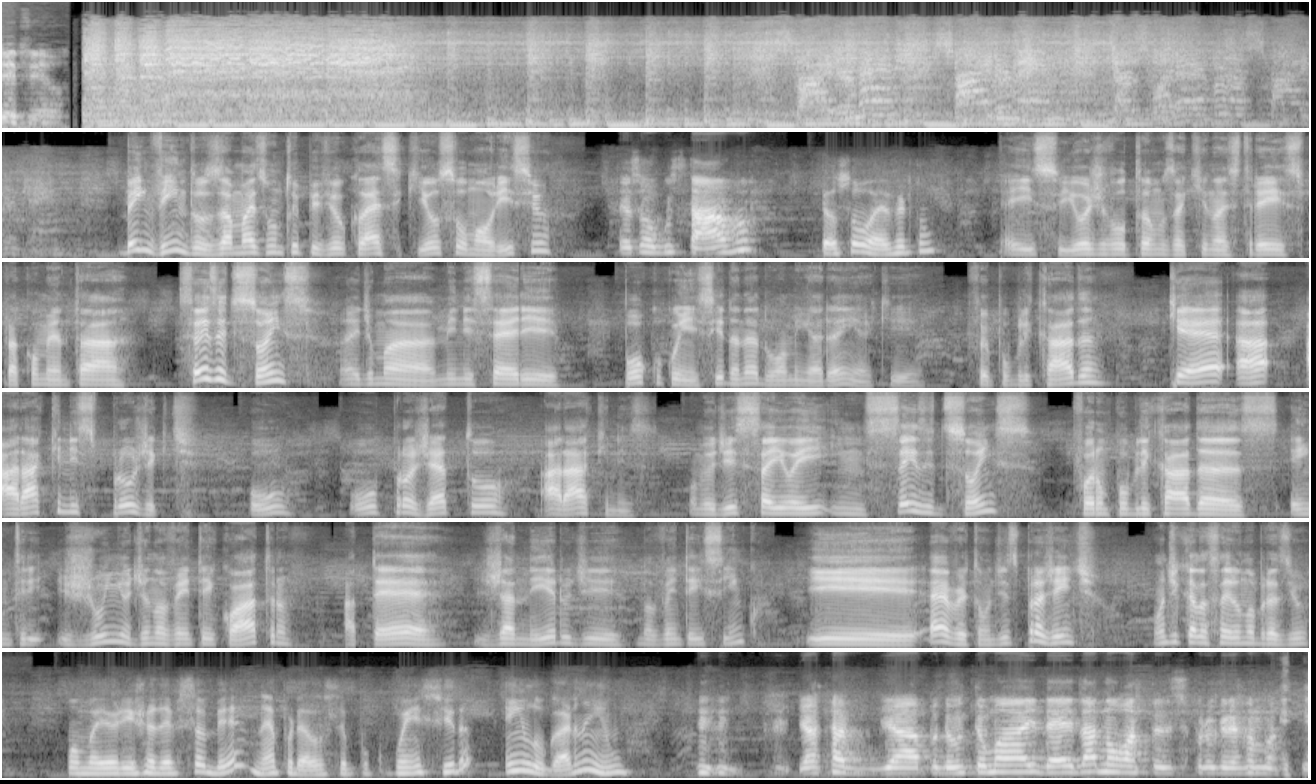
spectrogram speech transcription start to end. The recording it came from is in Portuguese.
Can. Bem-vindos a mais um Tweepville Classic. Eu sou o Maurício. Eu sou o Gustavo. Eu sou o Everton. É isso, e hoje voltamos aqui nós três para comentar seis edições aí de uma minissérie pouco conhecida, né, do Homem-Aranha, que foi publicada, que é a Arachnis Project, ou o Projeto Arachnis. Como eu disse, saiu aí em seis edições, foram publicadas entre junho de 94 até janeiro de 95. E Everton, diz pra gente, onde que ela saiu no Brasil? A maioria já deve saber, né? Por ela ser pouco conhecida, em lugar nenhum. Já, sabe, já podemos ter uma ideia da nota desse programa.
